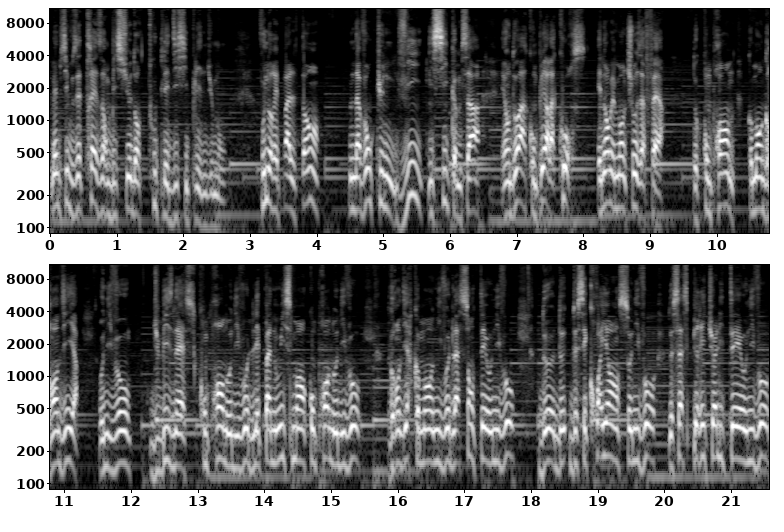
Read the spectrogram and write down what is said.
même si vous êtes très ambitieux dans toutes les disciplines du monde. Vous n'aurez pas le temps. Nous n'avons qu'une vie ici comme ça et on doit accomplir la course. Énormément de choses à faire. De comprendre comment grandir au niveau du business, comprendre au niveau de l'épanouissement, comprendre au niveau, grandir comment au niveau de la santé, au niveau de, de, ses croyances, au niveau de sa spiritualité, au niveau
